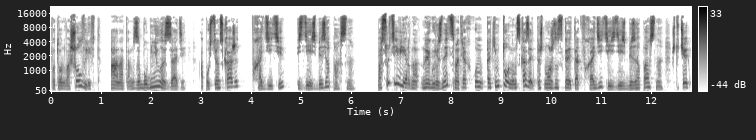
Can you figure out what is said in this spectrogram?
вот он вошел в лифт, а она там забубнила сзади. А пусть он скажет, входите, здесь безопасно. По сути, верно. Но я говорю, знаете, смотря каким, каким тоном сказать. Потому что можно сказать так, входите, здесь безопасно. Что человек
